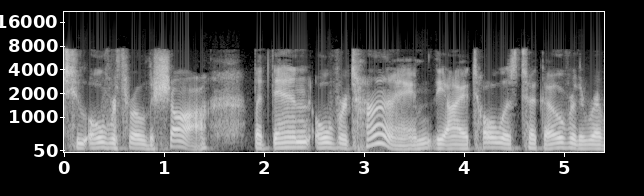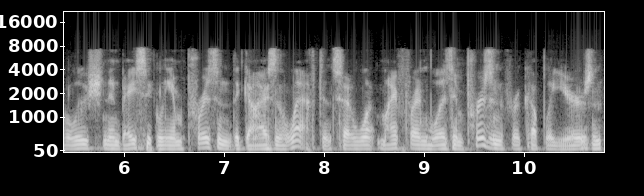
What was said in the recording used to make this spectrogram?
to overthrow the Shah. But then over time, the Ayatollahs took over the revolution and basically imprisoned the guys on the left. And so what, my friend was imprisoned for a couple of years and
